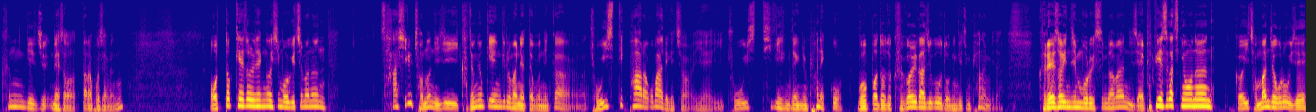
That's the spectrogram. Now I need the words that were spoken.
큰 기준에서 따라 보자면. 어떻게 해서 된 것이 모르겠지만은 사실 저는 이제 가정용 게임기를 많이 했다 보니까 조이스틱파라고 봐야 되겠죠. 예, 이 조이스틱이 굉장히 좀 편했고 무엇보다도 그걸 가지고 노는 게 좀 편합니다. 그래서인지는 모르겠습니다만 이제 FPS 같은 경우는 거의 전반적으로 이제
